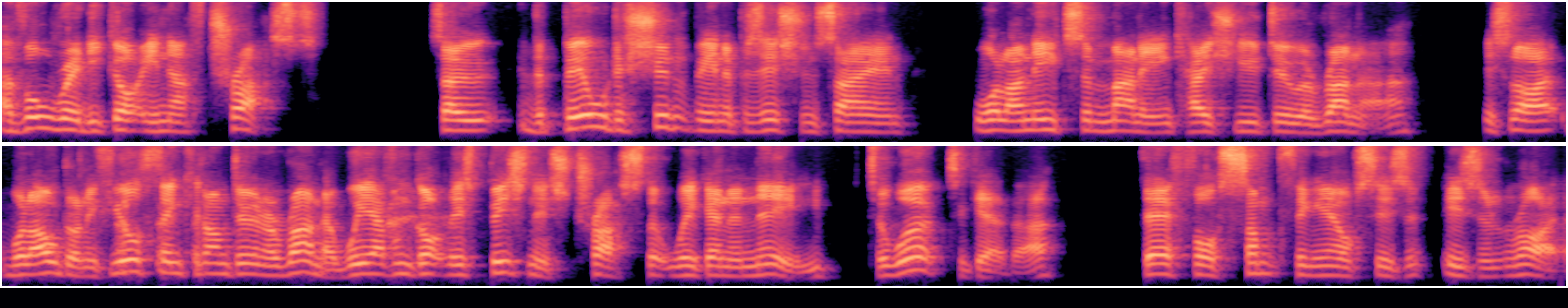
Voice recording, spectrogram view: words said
have already got enough trust so the builder shouldn't be in a position saying, well, I need some money in case you do a runner. It's like, well, hold on. If you're thinking I'm doing a runner, we haven't got this business trust that we're going to need to work together. Therefore, something else is, isn't right.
